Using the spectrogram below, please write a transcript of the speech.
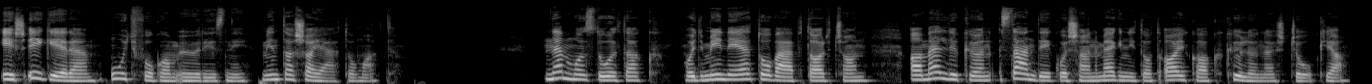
és ígérem, úgy fogom őrizni, mint a sajátomat. Nem mozdultak, hogy minél tovább tartson, a mellükön szándékosan megnyitott ajkak különös csókja.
